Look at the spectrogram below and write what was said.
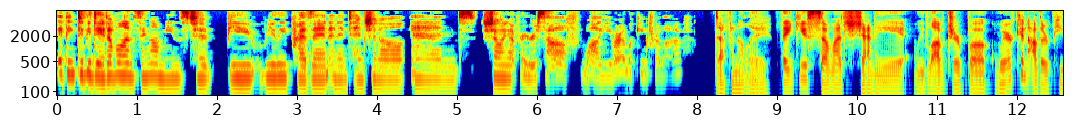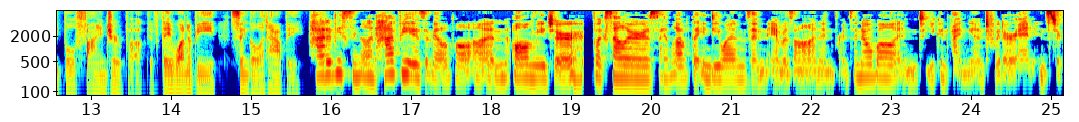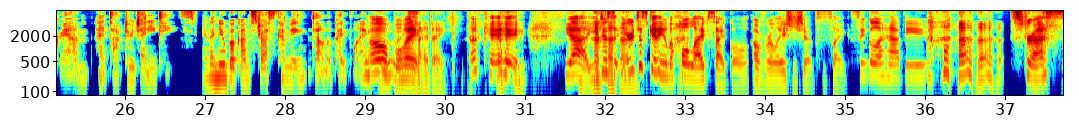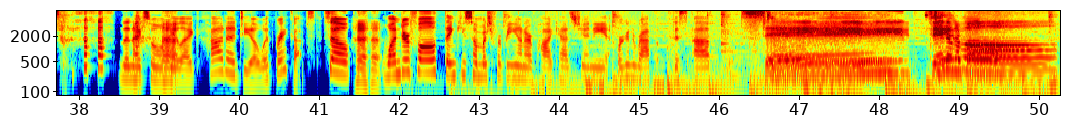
I think to be dateable and single means to be really present and intentional and showing up for yourself while you are looking for love. Definitely. Thank you so much, Jenny. We loved your book. Where can other people find your book if they want to be single and happy? How to Be Single and Happy is available on all major booksellers. I love the indie ones and Amazon and Barnes and Noble. And you can find me on Twitter and Instagram at Dr. Jenny Taitz. I have a new book on stress coming down the pipeline. Oh, Ooh, boy. Exciting. Okay. Yeah, you just you're just getting the whole life cycle of relationships. It's like single and happy, stress. the next one will be like how to deal with breakups. So wonderful. Thank you so much for being on our podcast, Jenny. We're going to wrap this up. Stay dateable.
